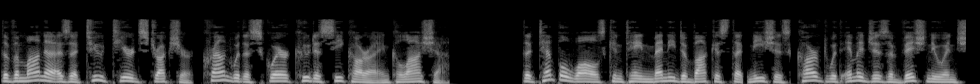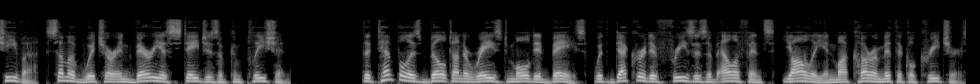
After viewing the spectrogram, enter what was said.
The Vimana is a two-tiered structure, crowned with a square Kuta Sikara and Kalasha. The temple walls contain many devakoshtha niches carved with images of Vishnu and Shiva, some of which are in various stages of completion. The temple is built on a raised molded base, with decorative friezes of elephants, yali and makara mythical creatures.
